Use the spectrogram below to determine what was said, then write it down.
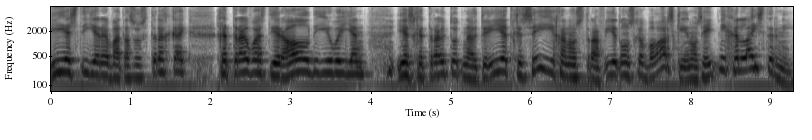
U is die Here wat as ons terugkyk, getrou was deur al die eeue heen. U is getrou tot nou. Toe U het gesê U gaan ons straf, U het ons gewaarsku en ons het nie geluister nie.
